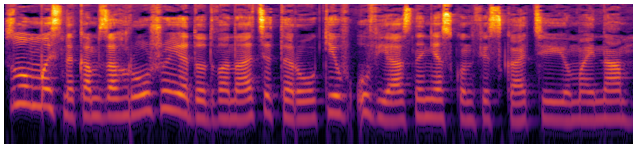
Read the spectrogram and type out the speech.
Зловмисникам загрожує до 12 років ув'язнення з конфіскацією майна.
